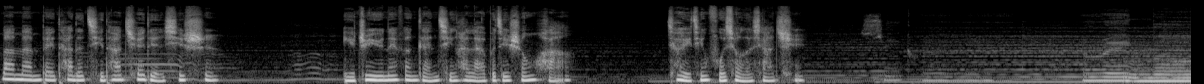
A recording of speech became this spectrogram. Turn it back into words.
慢慢被他的其他缺点稀释，以至于那份感情还来不及升华，就已经腐朽了下去。rainbow.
